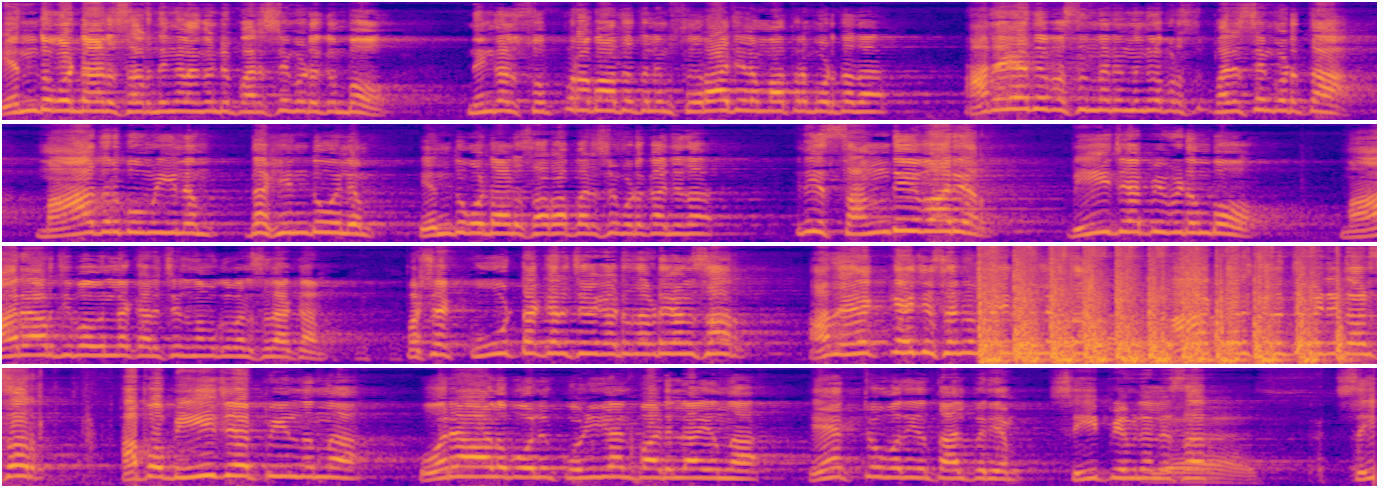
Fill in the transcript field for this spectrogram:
എന്തുകൊണ്ടാണ് സാർ നിങ്ങൾ അങ്ങനെ ഒരു പരസ്യം കൊടുക്കുമ്പോൾ നിങ്ങൾ സുപ്രഭാതത്തിലും സിറാജിലും മാത്രം കൊടുത്തത്? അതേ ദിവസം തന്നെ നിങ്ങൾ പരസ്യം കൊടുത്ത മാതൃഭൂമിയിലും ദ ഹിന്ദുവിലും എന്തുകൊണ്ടാണ് സാർ ആ പരസ്യം കൊടുക്കാഞ്ഞത്? ഇനി Sandeep Warrier B J P വിടുമ്പോ മാരാർജി ഭവനിലെ കരച്ചിൽ നമുക്ക് മനസ്സിലാക്കാം. പക്ഷെ കൂട്ടക്കരച്ചിൽ കേട്ടത് എവിടെയാണ് സാർ? അത് A K G centre sir. ആ കരച്ചിലിന് വേണ്ടിയിട്ടാണ് സാർ. അപ്പോ ബി ജെ പിയിൽ നിന്ന് ഒരാൾ പോലും കൊഴിയാൻ പാടില്ല എന്ന ഏറ്റവും അധികം താല്പര്യം സി പി എമ്മിനല്ലേ സാർ? സി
